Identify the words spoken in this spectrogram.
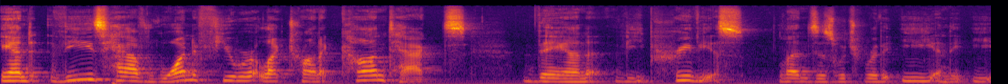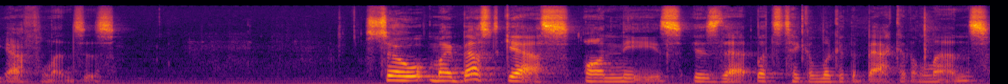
And these have one fewer electronic contacts than the previous lenses, which were the E and the EF lenses. So my best guess on these is that, let's take a look at the back of the lens.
